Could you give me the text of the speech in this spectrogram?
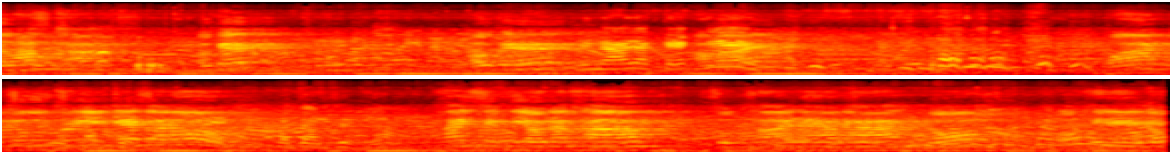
the last time okay okay มีนาอย่าเก๊กเอาไหมดิ one two three yes or no ประจำเสียงยากให้สิ่งเดียวนะครับ สุดท้ายแล้วนะ no โอเค no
